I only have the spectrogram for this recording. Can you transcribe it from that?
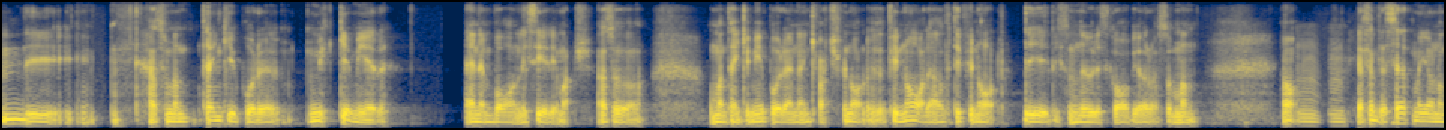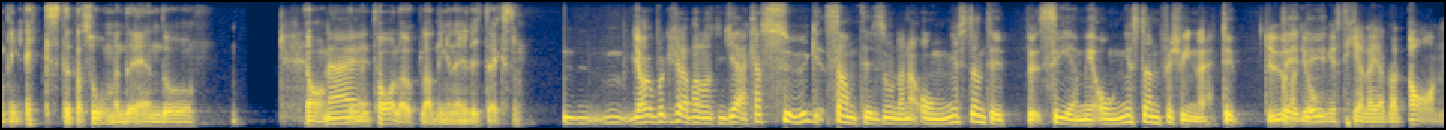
Mm. Det alltså man tänker ju på det mycket mer än en vanlig seriematch. Alltså om man tänker mer på det än en kvartsfinal. Final är alltid final. Det är liksom nu det ska avgöras. Och man, ja, mm, mm. Jag ska inte säga att man gör någonting extra så men det är ändå Ja, Nej. den mentala uppladdningen är ju lite extra. Jag brukar känna på något jäkla sug samtidigt som den här ångesten, typ semi-ångesten försvinner. Typ, du hade ju ångest hela jävla dagen.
